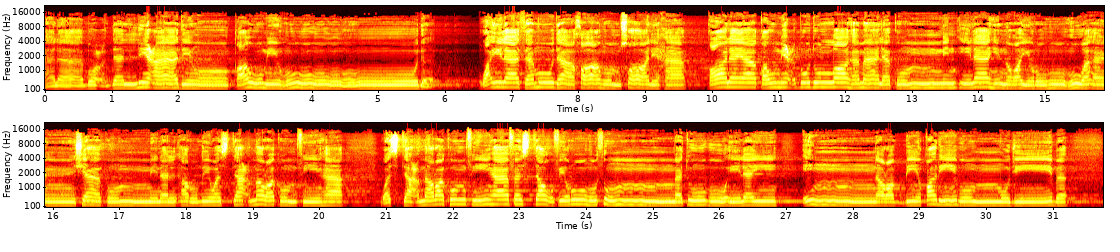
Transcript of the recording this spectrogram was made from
ألا بعدا لعاد قوم هود وإلى ثمود أخاهم صالحا قال يا قوم اعبدوا الله ما لكم من إله غيره هو أنشاكم من الأرض واستعمركم فيها واستعمركم فيها فاستغفروه ثم توبوا إليه إن ربي قريب مجيب.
